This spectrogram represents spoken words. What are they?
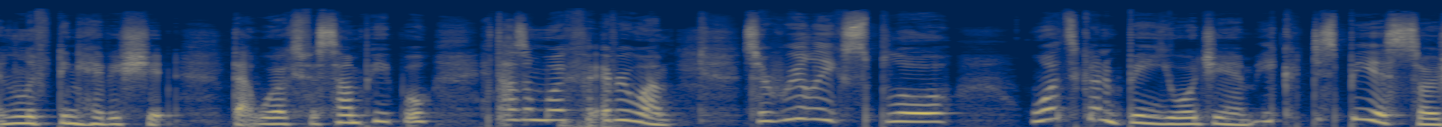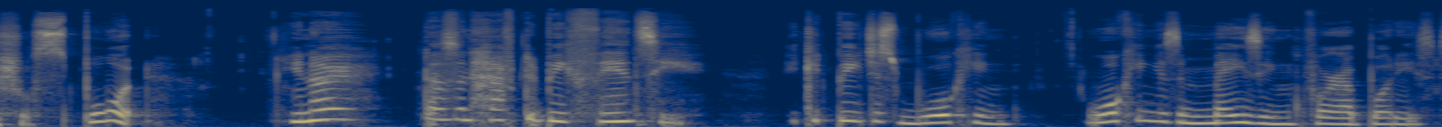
and lifting heavy shit. That works for some people. It doesn't work for everyone. So really explore what's going to be your jam. It could just be a social sport. You know, doesn't have to be fancy. It could be just walking. Walking is amazing for our bodies,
